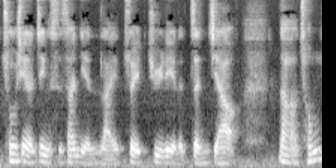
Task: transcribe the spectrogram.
出现了近十三年来最剧烈的增加哦。那从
